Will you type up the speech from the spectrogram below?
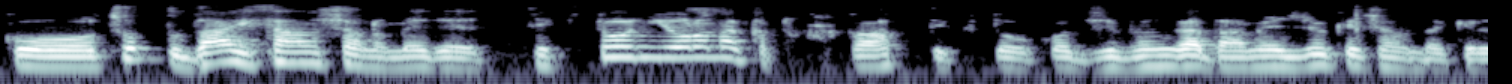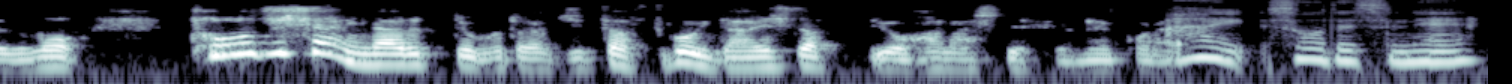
こう、ちょっと第三者の目で適当に世の中と関わっていくと、こう自分がダメージを受けちゃうんだけれども、当事者になるっていうことが実はすごい大事だっていうお話ですよね、これ。はいそうですね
